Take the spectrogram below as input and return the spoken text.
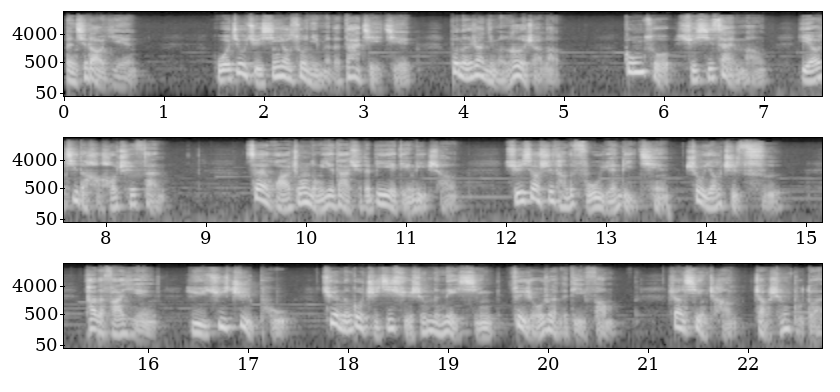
本期导言：我就决心要做你们的大姐姐，不能让你们饿着了。工作学习再忙，也要记得好好吃饭。在华中农业大学的毕业典礼上，学校食堂的服务员李倩受邀致辞。他的发言语句质朴，却能够直击学生们内心最柔软的地方，让现场掌声不断。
